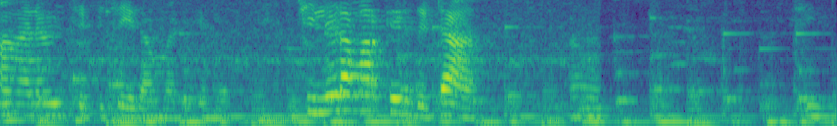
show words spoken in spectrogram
അങ്ങനെ വെച്ചിട്ട് ചെയ്താൽ മതി. ചില്ലിടാൻ മറക്കരുത് കേട്ടാ ചില്ല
